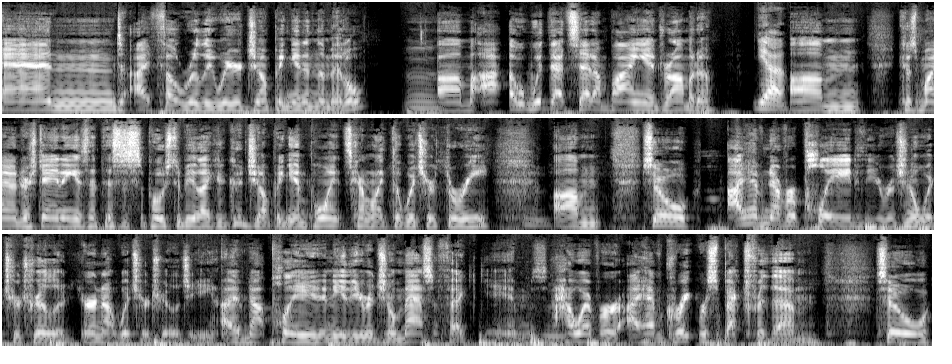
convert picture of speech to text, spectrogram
and I felt really weird jumping in in the middle. Um, I, with that said, I'm buying Andromeda. Yeah. Um, because my understanding is that this is supposed to be like a good jumping in point. It's kind of like The Witcher 3. Um, so I have never played the original Witcher trilogy, or not Witcher trilogy. I have not played any of the original Mass Effect games. However, I have great respect for them. So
